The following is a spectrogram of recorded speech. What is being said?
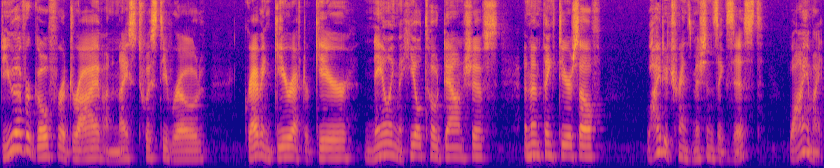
Do you ever go for a drive on a nice twisty road, grabbing gear after gear, nailing the heel toe downshifts, and then think to yourself, why do transmissions exist? Why am I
